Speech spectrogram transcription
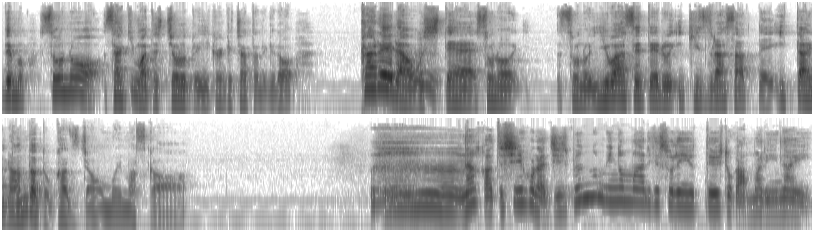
でもそのさっきも私ちょろっと言いかけちゃったんだけど彼らをして、そのその言わせてる生きづらさって一体何だとカズちゃん思いますか？うんなんか私ほら自分の身の回りでそれ言ってる人があんまりいない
